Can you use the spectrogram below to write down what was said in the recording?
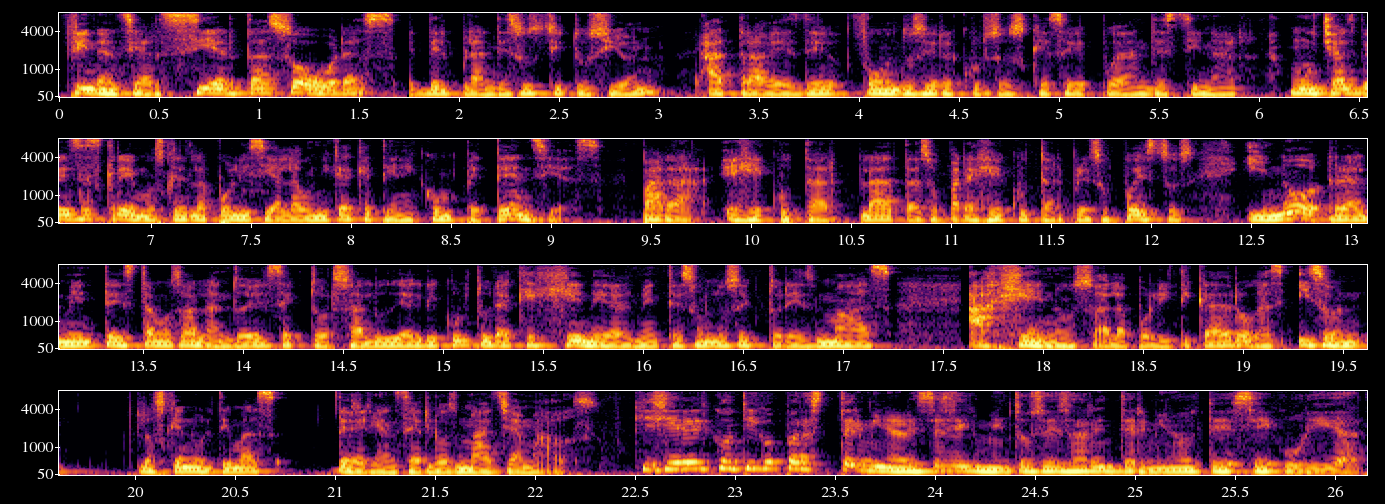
financiar ciertas obras del plan de sustitución a través de fondos y recursos que se puedan destinar. Muchas veces creemos que es la policía la única que tiene competencias para ejecutar platas o para ejecutar presupuestos y no, realmente estamos hablando del sector salud y agricultura que generalmente son los sectores más ajenos a la política de drogas y son los que en últimas deberían ser los más llamados. Quisiera ir contigo para terminar este segmento, César, en términos de seguridad.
